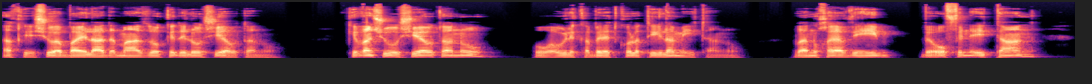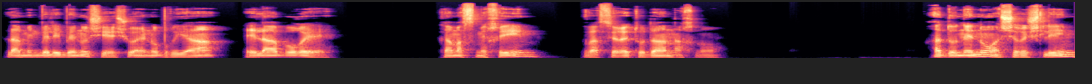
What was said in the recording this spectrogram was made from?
אך ישוע בא אל האדמה הזו כדי להושיע אותנו. כיוון שהוא הושיע אותנו, הוא ראוי לקבל את כל התהילה מאיתנו, ואנו חייבים, באופן איתן, להאמין בליבנו שישוע אינו בריאה, אלא הבורא. כמה שמחים ואסירי תודה אנחנו. אדוננו אשר השלים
